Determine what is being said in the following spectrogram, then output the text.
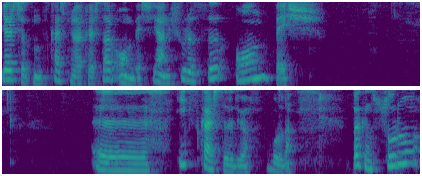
Yarı çapımız kaçmış arkadaşlar? 15. Yani şurası 15. Ee, x kaçtır diyor burada. Bakın soru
